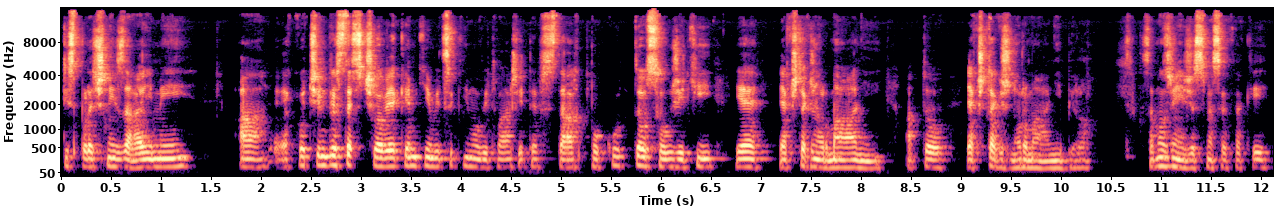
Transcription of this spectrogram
ty společné zájmy, a jako čím díl jste s člověkem, tím více k němu vytváříte vztah, pokud to soužití je jakž tak normální. A to jakž takž normální bylo. Samozřejmě, že jsme se taky,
